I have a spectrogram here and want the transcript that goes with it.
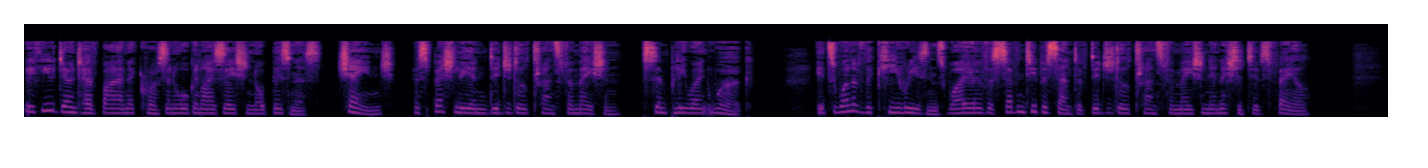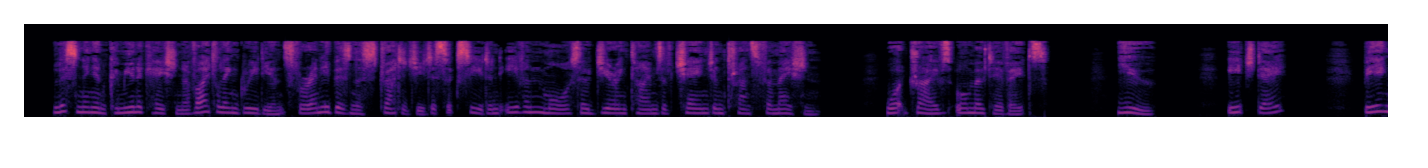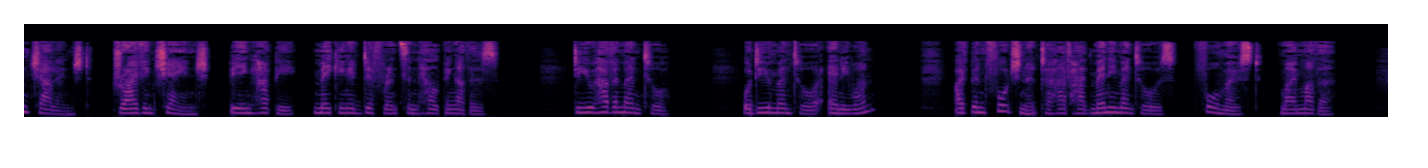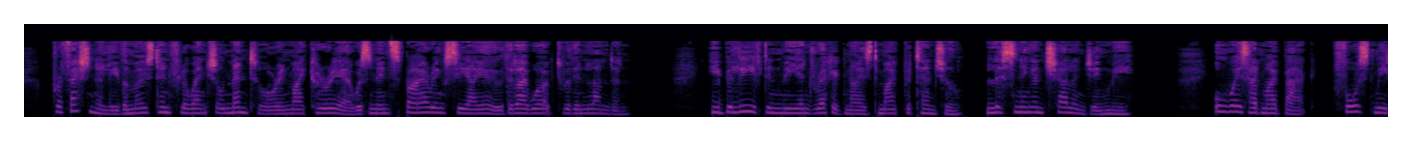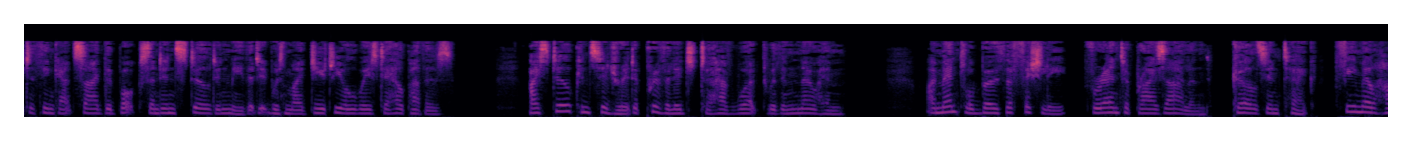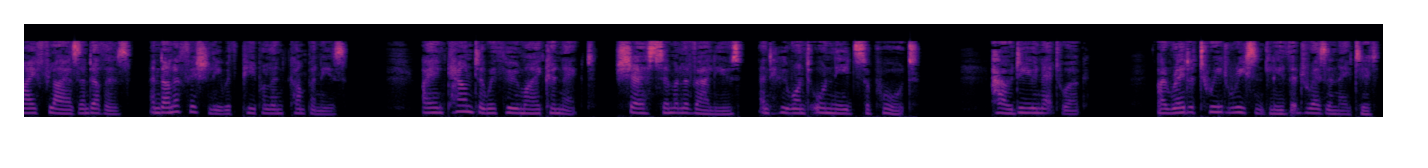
If you don't have buy-in across an organization or business, change, especially in digital transformation, simply won't work. It's one of the key reasons why over 70% of digital transformation initiatives fail. Listening and communication are vital ingredients for any business strategy to succeed and even more so during times of change and transformation. What drives or motivates you each day? Being challenged, driving change, being happy, making a difference and helping others. Do you have a mentor? Or do you mentor anyone? I've been fortunate to have had many mentors, foremost, my mother. Professionally, the most influential mentor in my career was an inspiring CIO that I worked with in London. He believed in me and recognized my potential, listening and challenging me always had my back, forced me to think outside the box and instilled in me that it was my duty always to help others. I still consider it a privilege to have worked with and know him. I mentor both officially, for Enterprise Ireland, Girls in Tech, Female High Flyers and others, and unofficially with people and companies. I encounter with whom I connect, share similar values, and who want or need support. How do you network? I read a tweet recently that resonated.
